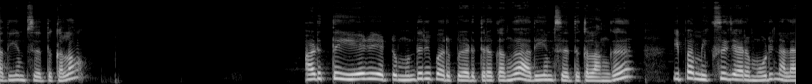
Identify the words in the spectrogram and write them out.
அதையும் சேர்த்துக்கலாம். அடுத்து ஏழு எட்டு முந்திரி பருப்பு எடுத்துருக்கங்க அதையும் சேர்த்துக்கலாங்க. இப்போ மிக்ஸி ஜாரை மூடி நல்லா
